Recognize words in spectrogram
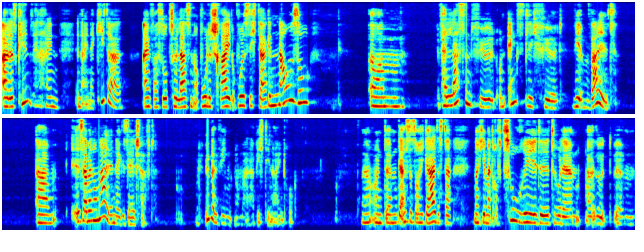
Aber das Kind in, ein, in einer Kita einfach so zu lassen, obwohl es schreit, obwohl es sich da genauso ähm, verlassen fühlt und ängstlich fühlt wie im Wald, ähm, ist aber normal in der Gesellschaft. Überwiegend normal, habe ich den Eindruck. Ja, und ähm, da ist es auch egal, dass da noch jemand drauf zuredet oder also ähm,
